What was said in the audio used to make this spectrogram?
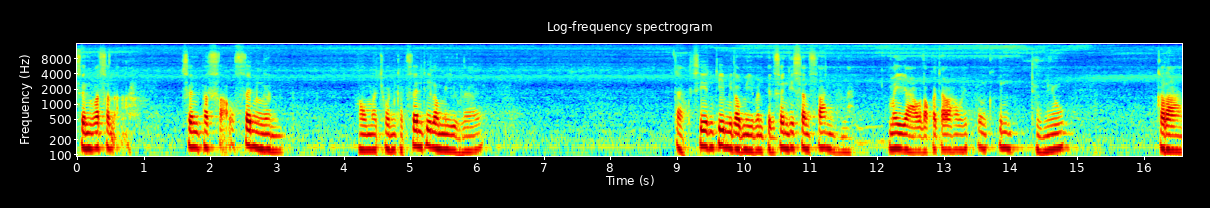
เส้นวัสนา เส้นพระเสาเส้นเงิน เอามาชนกับเส้นที่เรามีอยู่แล้ว แต่เส้นที่มีเรามีมันเป็นเส้นที่สั้นๆนะไม่ยาวเราก็จะเอาให้พุ่งขึ้นถึงนิ้วกลาง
